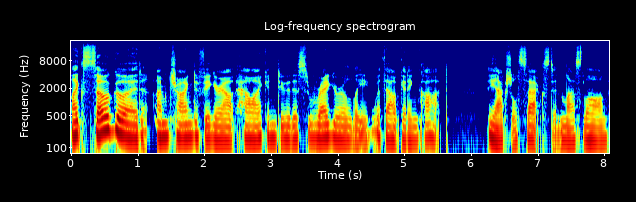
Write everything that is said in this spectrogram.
Like, so good, I'm trying to figure out how I can do this regularly without getting caught. The actual sex didn't last long.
